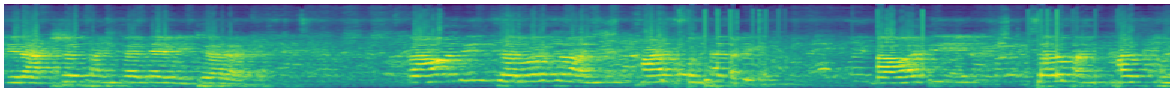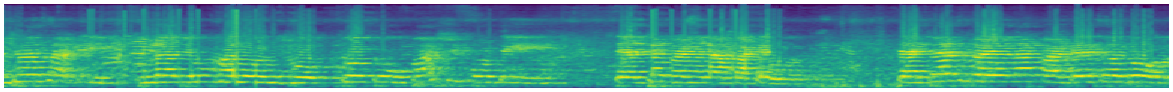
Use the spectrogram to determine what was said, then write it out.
की राक्षसांच्या त्या विचारात. गावातील सर्व सण खास तुझ्यासाठी गावातील सर्व सण खास तुझ्यासाठी तुला जो घालून झोपतो तो उपाशी पोटी त्याच्या गळ्याला काट्यावर त्याच्याच गळ्याला काट्याचा दोर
